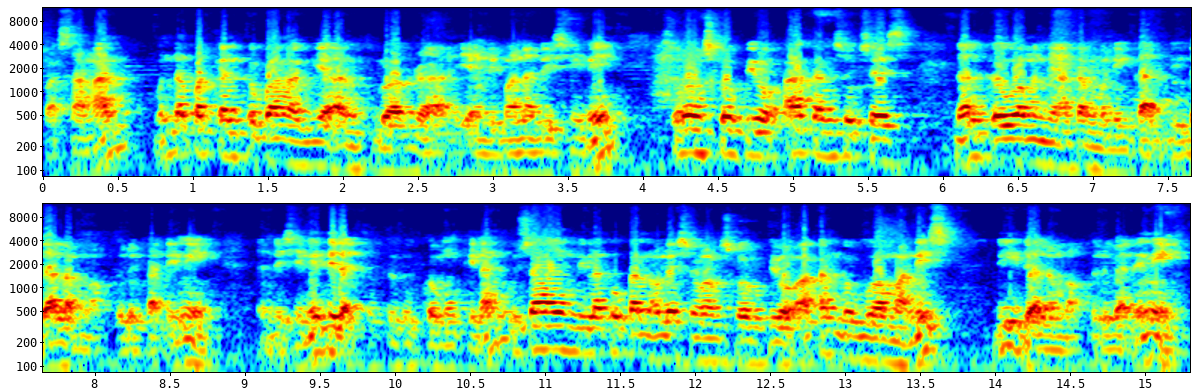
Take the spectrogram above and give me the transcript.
pasangan mendapatkan kebahagiaan keluarga yang di mana di sini seorang Scorpio akan sukses dan keuangannya akan meningkat di dalam waktu dekat ini. Dan di sini tidak tertutup kemungkinan usaha yang dilakukan oleh seorang Scorpio akan berbuah manis di dalam waktu dekat ini.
